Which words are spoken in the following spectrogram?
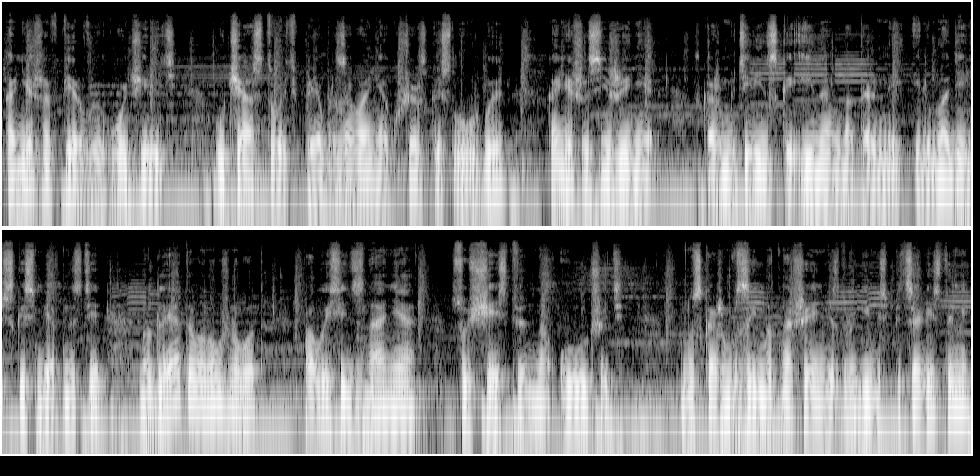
конечно, в первую очередь участвовать в преобразовании акушерской службы, конечно, снижение, скажем, материнской и неонатальной или младенческой смертности, но для этого нужно вот повысить знания, существенно улучшить, ну, скажем, взаимоотношения с другими специалистами,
